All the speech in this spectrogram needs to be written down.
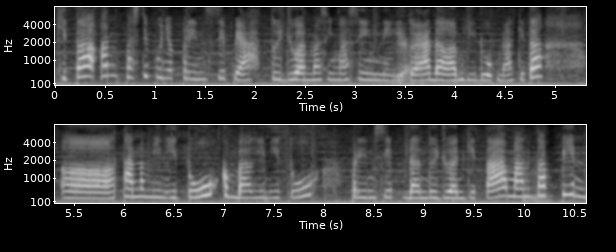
kita kan pasti punya prinsip ya tujuan masing-masing nih Iya. gitu ya dalam hidup nah kita eh, tanemin itu kembangin itu prinsip dan tujuan kita mantepin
